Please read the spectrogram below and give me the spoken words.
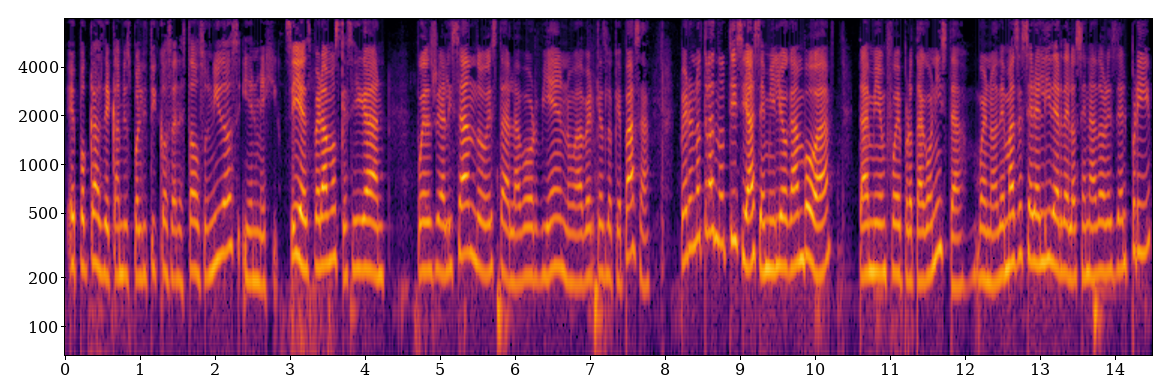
épocas de cambios políticos en Estados Unidos y en México. Sí, esperamos que sigan pues realizando esta labor bien o a ver qué es lo que pasa. Pero en otras noticias, Emilio Gamboa también fue protagonista. Bueno, además de ser el líder de los senadores del PRI,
